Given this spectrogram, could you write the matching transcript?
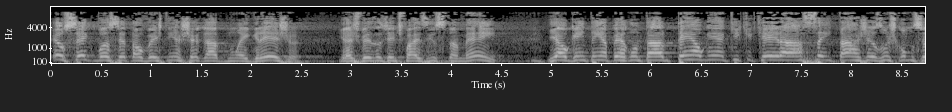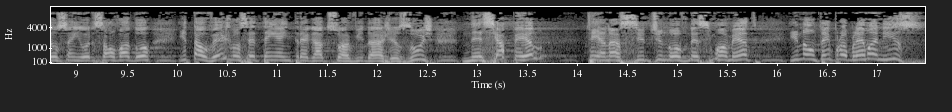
Eu sei que você talvez tenha chegado numa igreja, e às vezes a gente faz isso também, e alguém tenha perguntado: tem alguém aqui que queira aceitar Jesus como seu Senhor e Salvador? E talvez você tenha entregado sua vida a Jesus nesse apelo, tenha nascido de novo nesse momento, e não tem problema nisso.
